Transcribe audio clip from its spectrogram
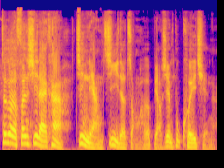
这个分析来看啊，近两季的总和表现不亏钱啊，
